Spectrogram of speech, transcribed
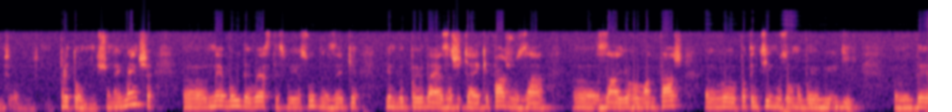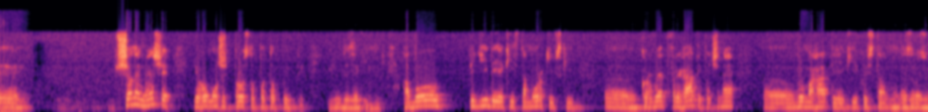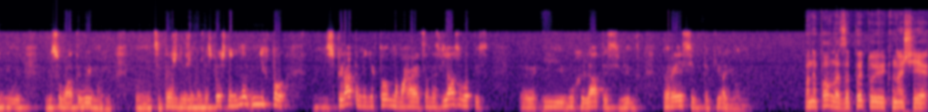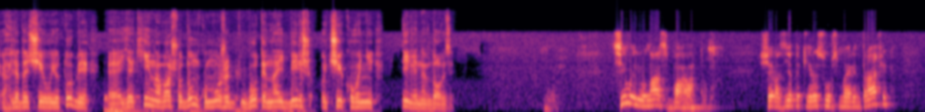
притомний, щонайменше, е, не буде вести своє судно, за яке він відповідає за життя екіпажу, за, е, за його вантаж е, в потенційну зону бойових дій, де щонайменше його можуть просто потопити, і люди загинуть. Або підійде якийсь там орківський корвет, фрегат і почне вимагати якихось там незрозумілі висувати вимоги. Е, це теж дуже небезпечно. Ну, ніхто з піратами ніхто намагається не зв'язуватись е, і ухилятись від рейсів в такі райони. Пане Павле, запитують наші глядачі у Ютубі, е, які, на вашу думку, можуть бути найбільш очікувані цілі невдовзі? Цілей у нас багато. Ще раз, є такий ресурс Marine Traffic,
